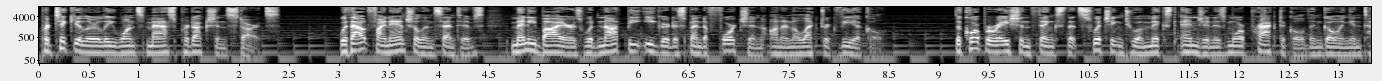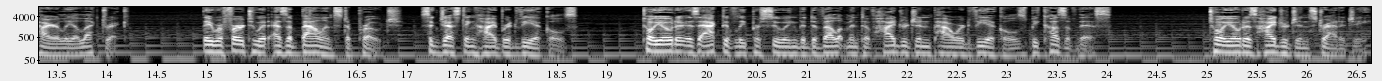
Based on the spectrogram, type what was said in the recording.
particularly once mass production starts. Without financial incentives, many buyers would not be eager to spend a fortune on an electric vehicle. The corporation thinks that switching to a mixed engine is more practical than going entirely electric. They refer to it as a balanced approach, suggesting hybrid vehicles. Toyota is actively pursuing the development of hydrogen-powered vehicles because of this. Toyota's hydrogen strategy,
